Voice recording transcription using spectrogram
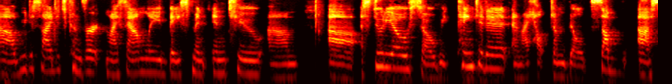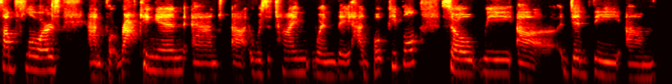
uh, we decided to convert my family basement into um, uh, a studio. So we painted it, and I helped them build sub uh, subfloors and put racking in. And uh, it was a time when they had boat people. So we uh, did the um,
